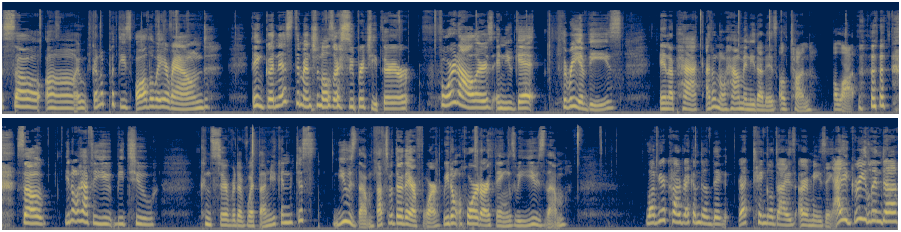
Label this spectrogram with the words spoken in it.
So uh, I'm going to put these all the way around. Thank goodness dimensionals are super cheap. They're $4 and you get three of these in a pack. I don't know how many that is. A ton. A lot. so you don't have to be too conservative with them. You can just use them. That's what they're there for. We don't hoard our things. We use them. Love your card rectangle dies are amazing. I agree, Linda.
